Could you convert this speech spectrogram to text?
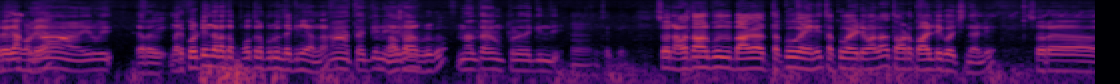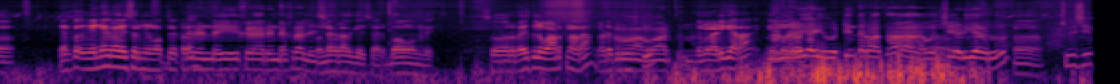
ఇరవై దాకా ఆ, ఇరవై. ఇరవై. మరి కొట్టిన తర్వాత పూతల పురుగులు తగ్గినాయి అన్న? తగ్గినాయి. నలతామర పురుగు? నలతాగరం పుర తగ్గింది. తగ్గింది. సో నలతామర పురుగు బాగా తక్కువగా అయినాయి. తక్కువ అయ్యడం వల్ల తోట క్వాలిటీగా వచ్చిందండి. సో ఎంత ఎన్ని ఎకరాలు వేశారు మీరు మొత్తం ఇక్కడ? రెండు ఇక్కడ రెండు ఎకరాలు రెండు ఎకరాలకి వేశారు. బాగుంది. సో రైతులు వాడుతున్నారా? మిమ్మల్ని అడిగారా? నన్ను అడిగారు కొట్టిన తర్వాత వచ్చి అడిగారు. చూసి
